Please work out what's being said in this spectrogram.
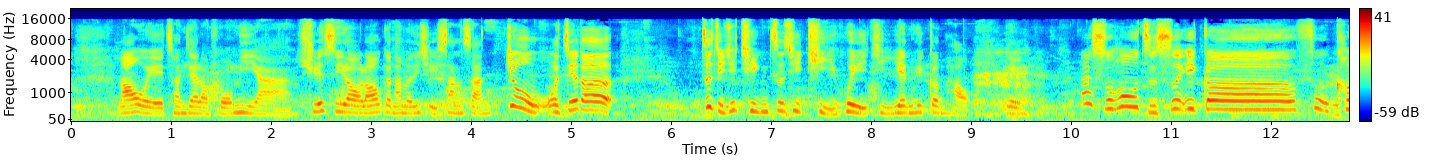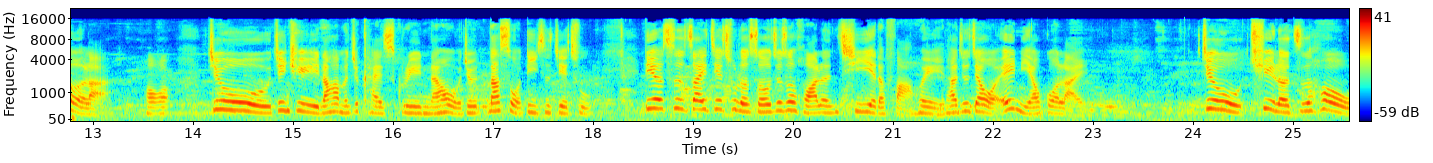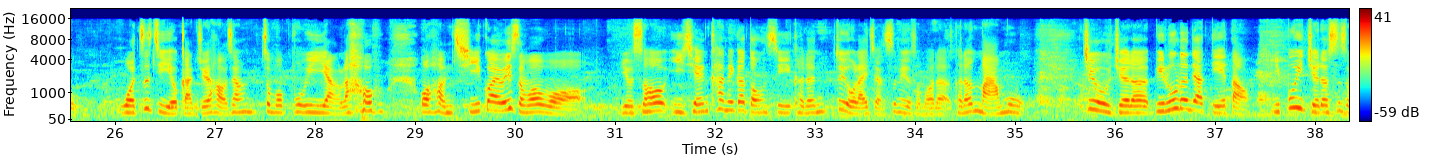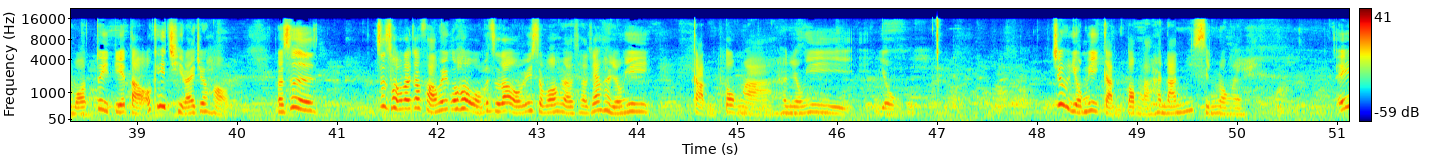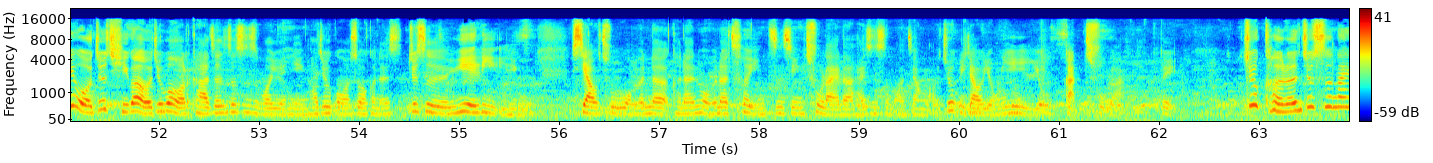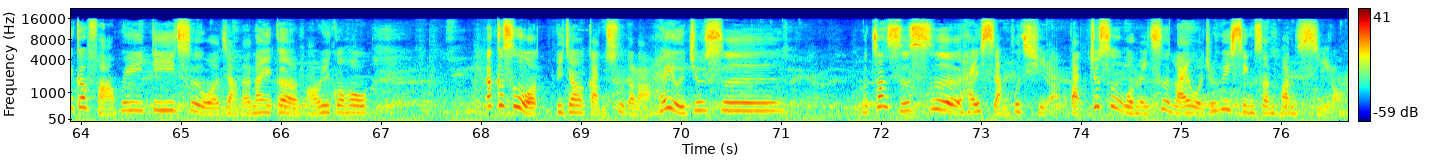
然后我也参加了活密啊，学习了，然后跟他们一起上山，就我觉得自己去亲自去体会体验会更好，对。那时候只是一个复课啦，哦，就进去，然后他们就开 screen，然后我就那是我第一次接触，第二次再接触的时候就是华人企业的法会，他就叫我，哎，你要过来，就去了之后，我自己有感觉好像这么不一样，然后我很奇怪为什么我。有时候以前看那个东西，可能对我来讲是没有什么的，可能麻木，就觉得，比如人家跌倒，你不会觉得是什么对跌倒，OK 起来就好。可是自从那个法会过后，我不知道我为什么好像很容易感动啊，很容易有，就容易感动了，很难形容哎。哎，我就奇怪，我就问我的卡真这是什么原因，他就跟我说，可能就是阅历已经消除我们的，可能我们的恻隐之心出来了，还是什么这样了，就比较容易有感触啦。对，就可能就是那个法会第一次我讲的那一个法会过后，那个是我比较感触的啦。还有就是，我暂时是还想不起了，把就是我每次来我就会心生欢喜了，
